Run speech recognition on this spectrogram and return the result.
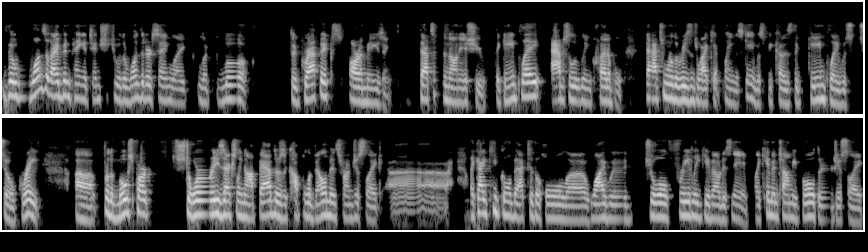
the ones that I've been paying attention to are the ones that are saying like, look, look, the graphics are amazing. That's a non-issue. The gameplay, absolutely incredible. That's one of the reasons why I kept playing this game was because the gameplay was so great. Uh, for the most part, story's actually not bad. There's a couple of elements where I'm just like, uh, like I keep going back to the whole uh, why would Joel freely give out his name? Like him and Tommy both are just like,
